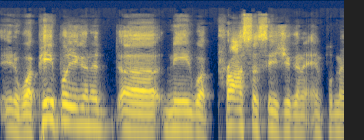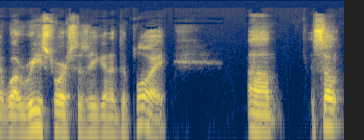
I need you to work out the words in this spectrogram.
you know what people you're going to uh, need what processes you're going to implement what resources are you going to deploy. Um, so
